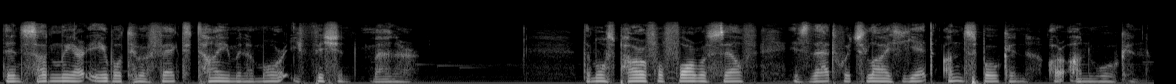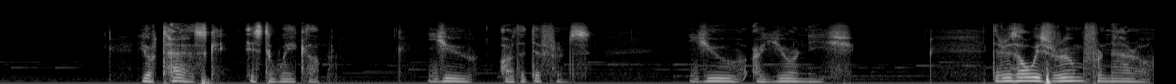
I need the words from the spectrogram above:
then suddenly are able to affect time in a more efficient manner. The most powerful form of self is that which lies yet unspoken or unwoken. Your task is to wake up. You are the difference. You are your niche. There is always room for narrow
